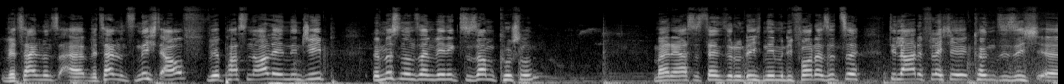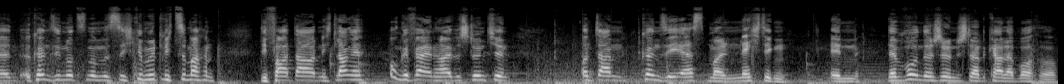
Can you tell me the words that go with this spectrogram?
wir teilen, uns, äh, wir teilen uns nicht auf. Wir passen alle in den Jeep. Wir müssen uns ein wenig zusammenkuscheln. Meine Assistentin und ich nehmen die Vordersitze. Die Ladefläche können Sie, sich, äh, können Sie nutzen, um es sich gemütlich zu machen. Die Fahrt dauert nicht lange, ungefähr ein halbes Stündchen. Und dann können Sie erstmal nächtigen in der wunderschönen Stadt Calabozo.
